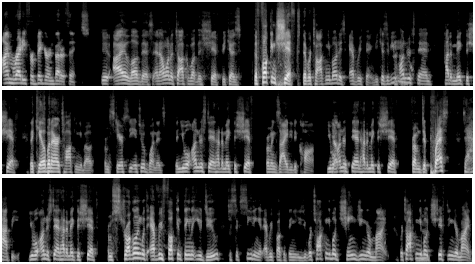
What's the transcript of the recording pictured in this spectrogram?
I'm ready for bigger and better things. Dude, I love this. And I want to talk about this shift because the fucking shift that we're talking about is everything. Because if you mm-hmm. understand how to make the shift that Caleb and I are talking about from scarcity into abundance, then you will understand how to make the shift from anxiety to calm. You Yep. will understand how to make the shift from depressed to happy. You will understand how to make the shift from struggling with every fucking thing that you do to succeeding at every fucking thing you do. We're talking about changing your mind. We're talking Mhm. about shifting your mind.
